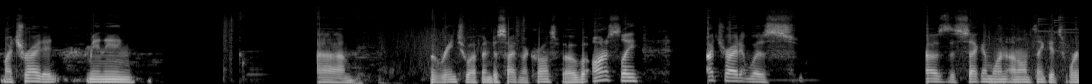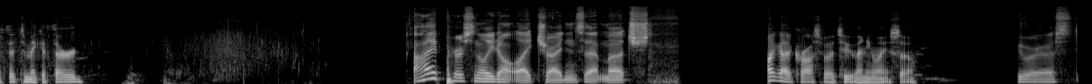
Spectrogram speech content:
My trident, meaning um, a ranged weapon besides my crossbow. But honestly, I tried it was that was the second one. I don't think it's worth it to make a third. I personally don't like tridents that much. I got a crossbow too, anyway. So If you were asked,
